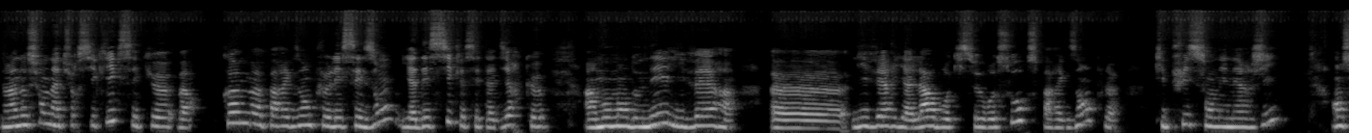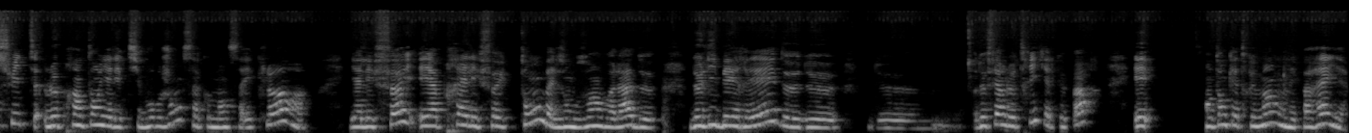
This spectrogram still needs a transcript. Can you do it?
Dans la notion de nature cyclique, c'est que bah, comme euh, par exemple les saisons, il y a des cycles, c'est-à-dire que à un moment donné, l'hiver, euh, l'hiver, il y a l'arbre qui se ressource, par exemple, qui puise son énergie. Ensuite, le printemps, il y a les petits bourgeons, ça commence à éclore. Il y a les feuilles, et après les feuilles tombent, elles ont besoin, voilà, de, de libérer, de, de, de, faire le tri quelque part. Et en tant qu'être humain, on est pareil.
